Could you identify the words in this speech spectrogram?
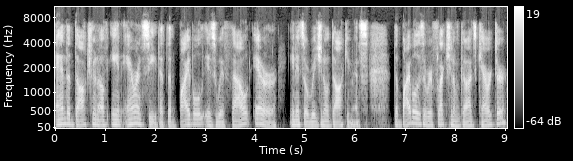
and the doctrine of inerrancy, that the Bible is without error in its original documents. The Bible is a reflection of God's character.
